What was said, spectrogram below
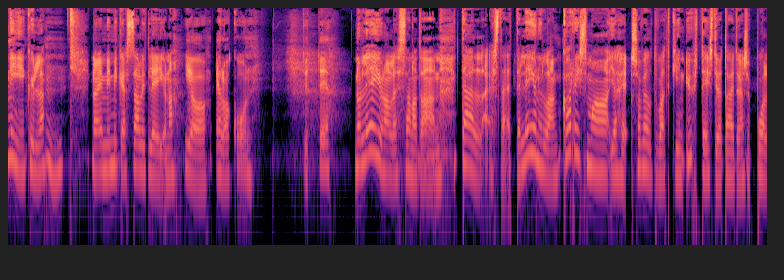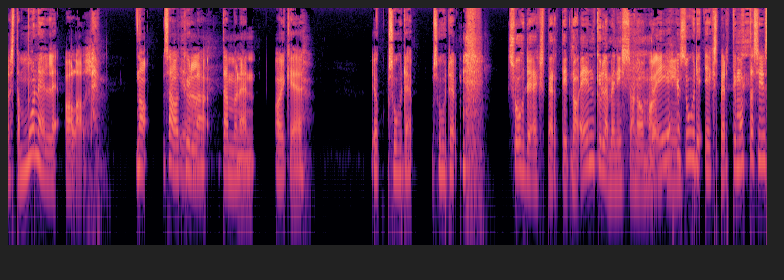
Niin, kyllä. Mm. No Emmi, mikä sä olit leijona? Joo, elokuun tyttöjä. No leijonalle sanotaan tällaista, että leijonilla on karismaa ja he soveltuvatkin yhteistyötaitojensa puolesta monelle alalle. No, sä oot Joo. kyllä tämmöinen oikea joku suhde, suhde Suhdeekspertti. No en kyllä menisi sanomaan. No ei niin. ehkä suhdeekspertti, mutta siis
